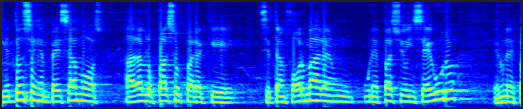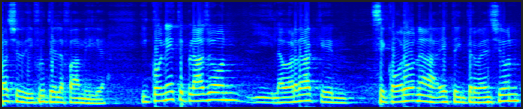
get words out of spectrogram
y entonces empezamos a dar los pasos para que se transformara en un, espacio inseguro en un espacio de disfrute de la familia. Y con este playón, y la verdad que se corona esta intervención,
